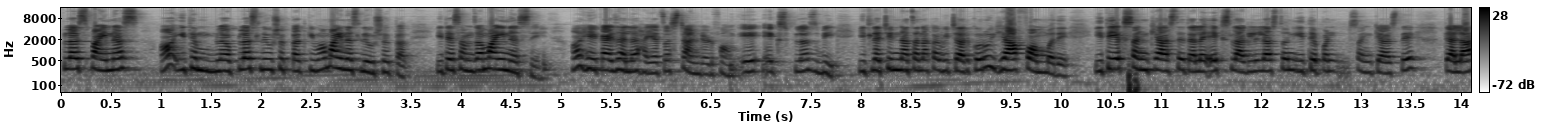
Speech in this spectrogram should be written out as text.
प्लस मायनस हां इथे प्लस लिहू शकतात किंवा मायनस लिहू शकतात. इथे समजा मायनस आहे. हां हे काय झालं? हा याचा standard form a x plus b इथल्या चिन्हाचा नका विचार करू. ह्या फॉर्ममध्ये इथे एक संख्या असते त्याला एक्स लागलेला असतो आणि इथे पण संख्या असते त्याला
